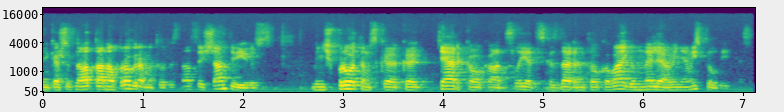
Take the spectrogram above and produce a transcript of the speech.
Vienkārši nav, tā nav programmatūra, tas nav atsevišķs antivīrus. Viņš, protams, ka, ka ķer kaut kādas lietas, kas dara to, ko vajag, un neļauj viņam izpildīties.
